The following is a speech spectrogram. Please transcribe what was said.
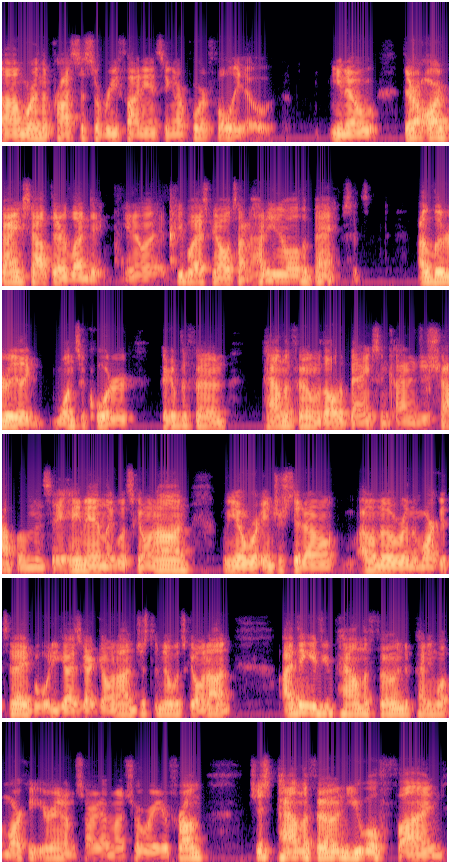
Um, we're in the process of refinancing our portfolio. You know, there are banks out there lending. You know, people ask me all the time, how do you know all the banks? It's I literally like once a quarter pick up the phone, pound the phone with all the banks, and kind of just shop them and say, hey man, like what's going on? You know, we're interested. I don't I don't know we're in the market today, but what do you guys got going on? Just to know what's going on. I think if you pound the phone, depending what market you're in, I'm sorry, I'm not sure where you're from, just pound the phone. You will find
